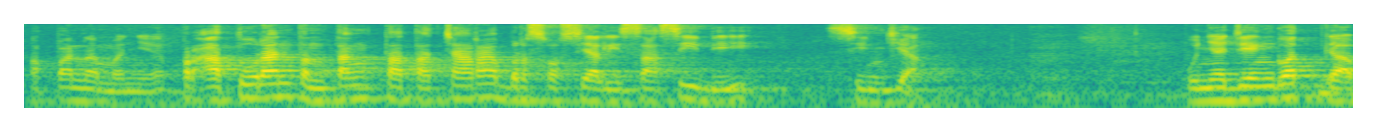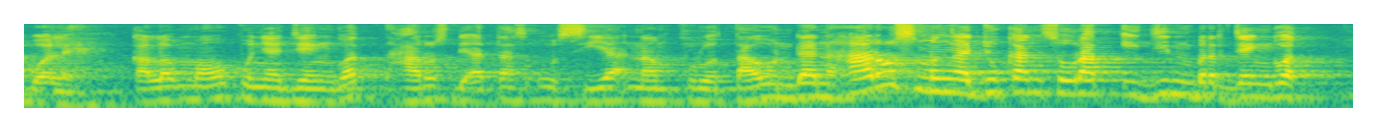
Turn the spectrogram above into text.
apa namanya peraturan tentang tata cara bersosialisasi di Xinjiang. Punya jenggot gak boleh. Kalau mau punya jenggot harus di atas usia 60 tahun dan harus mengajukan surat izin berjenggot.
